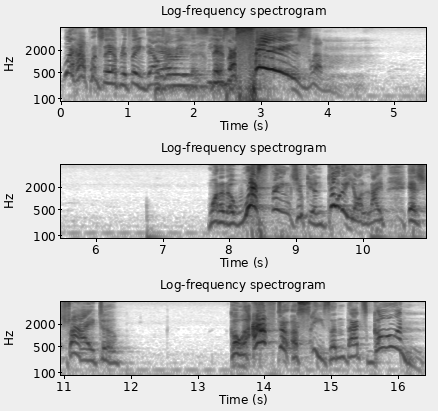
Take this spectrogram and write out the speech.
What happens to everything, Delton? There is a season. There's a season. One of the worst things you can do to your life is try to go after a season that's gone.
